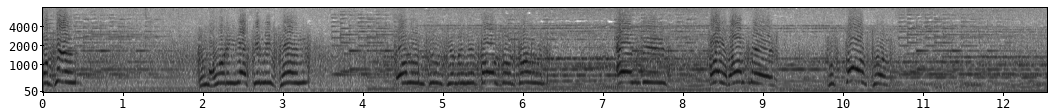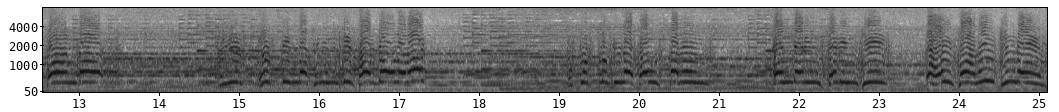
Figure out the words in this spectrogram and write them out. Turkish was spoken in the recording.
Bugün Cumhuriyetimizin 10. yılını doldurdu. En büyük bayramdır. Kutlu olsun. Şu anda büyük Türk milletinin bir ferdi olarak bu kutlu güne kavuşmanın en derin sevinci ve heyecanı içindeyim.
